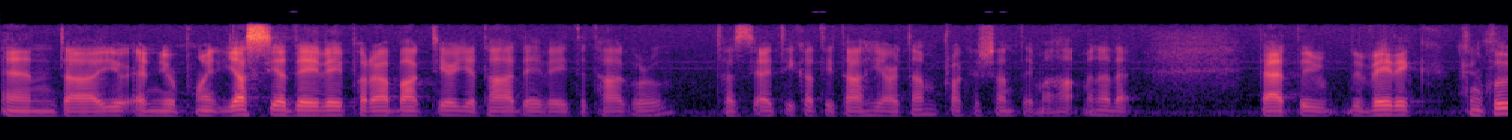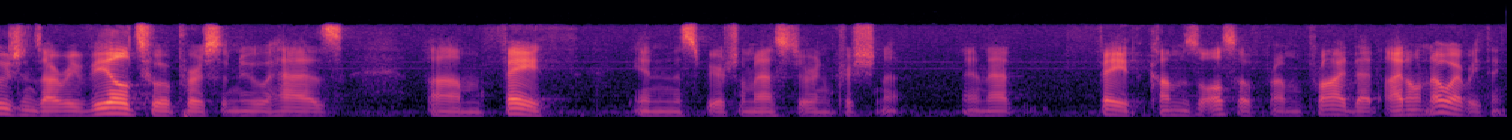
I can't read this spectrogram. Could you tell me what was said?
And uh, you, and your point, yasya deve parabhaktir yata deve tataguru tasyaiti katitahi artam prakashante mahatmana that that the, the Vedic conclusions are revealed to a person who has um, faith in the spiritual master in Krishna. And that faith comes also from pride that I don't know everything.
